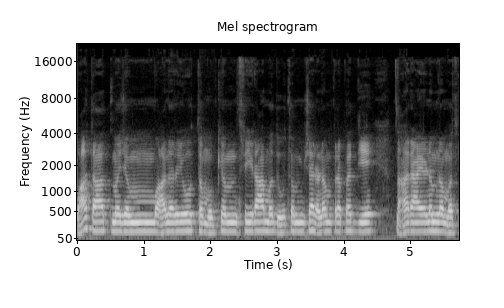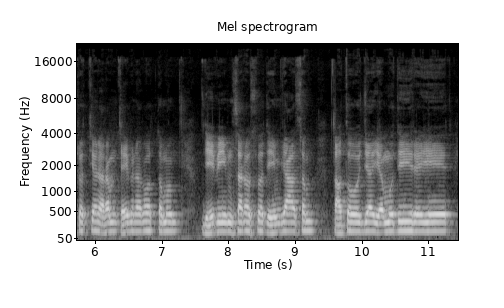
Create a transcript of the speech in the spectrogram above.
वातात्मजं वानरयोत्तमुख्यं श्रीरामदूतं शरणं प्रपद्ये नारायणं नमस्कृत्य नरं चैव नरोत्तमं देवीं सरस्वतीं व्यासं ततो जयमुदीरयेत्।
